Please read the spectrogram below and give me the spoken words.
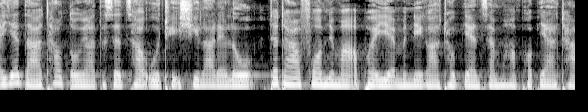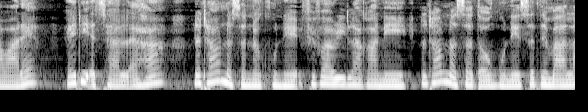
အရက်သား1316ဦးထိရှိလာတယ်လို့ Data for မြန်မာအဖွဲ့ရဲ့မနေ့ကထုတ်ပြန်ချက်မှာဖော်ပြထားပါတယ်။ အဲ့ဒီအချက်လက်ဟာ2022ခုနှစ်ဖေဖော်ဝါရီလကနေ2023ခုနှစ်စက်တင်ဘာလ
